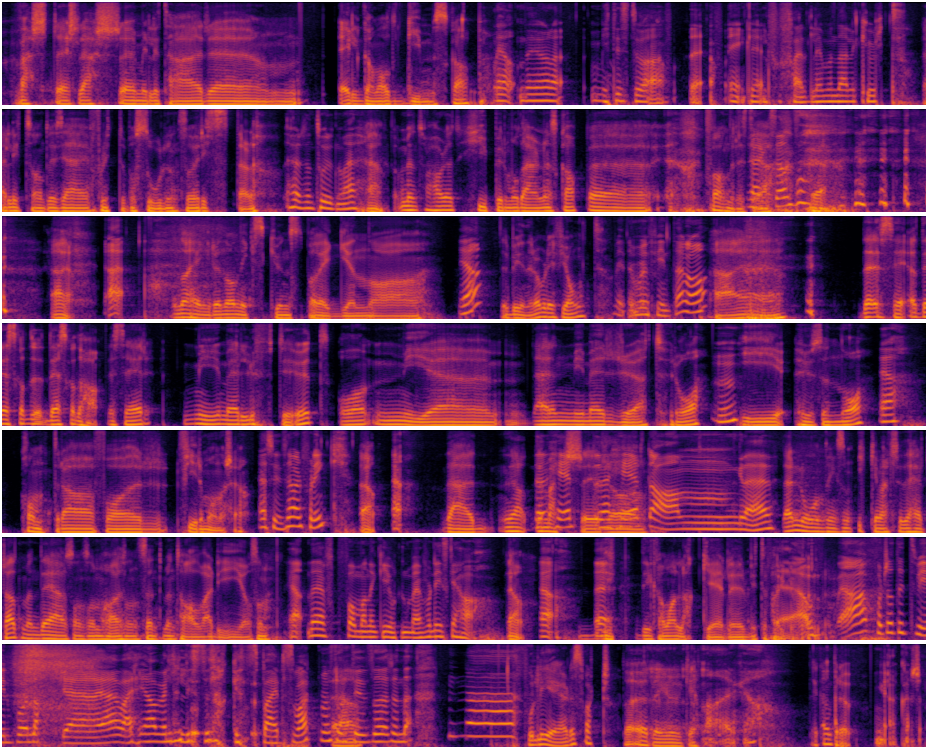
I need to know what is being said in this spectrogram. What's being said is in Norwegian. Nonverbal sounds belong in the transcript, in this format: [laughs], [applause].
slash eh, militær uh, eldgammelt gymskap. Ja, det gjør det. Midt i stua. Det er egentlig helt forferdelig, men det er litt kult. Det er litt sånn at hvis jeg flytter på stolen, så rister det. Det høres som tordenvær. Ja. Men så har du et hypermoderne skap uh, [laughs] på andre Ja, ikke sant? Ja. [laughs] ja, ja. Ja. Men nå henger det noe nikskunst på veggen, og ja. det begynner å bli fjongt. Det bli fint her nå. Ja, ja, ja. [laughs] Det, ser, det, skal du, det skal du ha. Det ser mye mer luftig ut, og mye Det er en mye mer rød tråd i huset nå Ja. kontra for fire måneder siden. Jeg syns jeg har vært flink. Ja. Ja. Det, er, ja, det, Det er, matcher helt, det er og helt annen greier. Det er noen ting som ikke matcher i det hele tatt, men det er jo sånn som har sånn sentimental verdi og sånn. Ja, Det får man ikke gjort noe med, for de skal jeg ha. Ja. Ja. De, de kan man lakke eller bytte farge på. jeg er fortsatt i tvil på å lakke Jeg, vet- jeg har veldig lyst til å lakke et speil svart, men samtidig så skjønner jeg Nei. Folier det svart. Da ødelegger du ikke. Nei ja. Det kan prøve. ja, kanskje.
